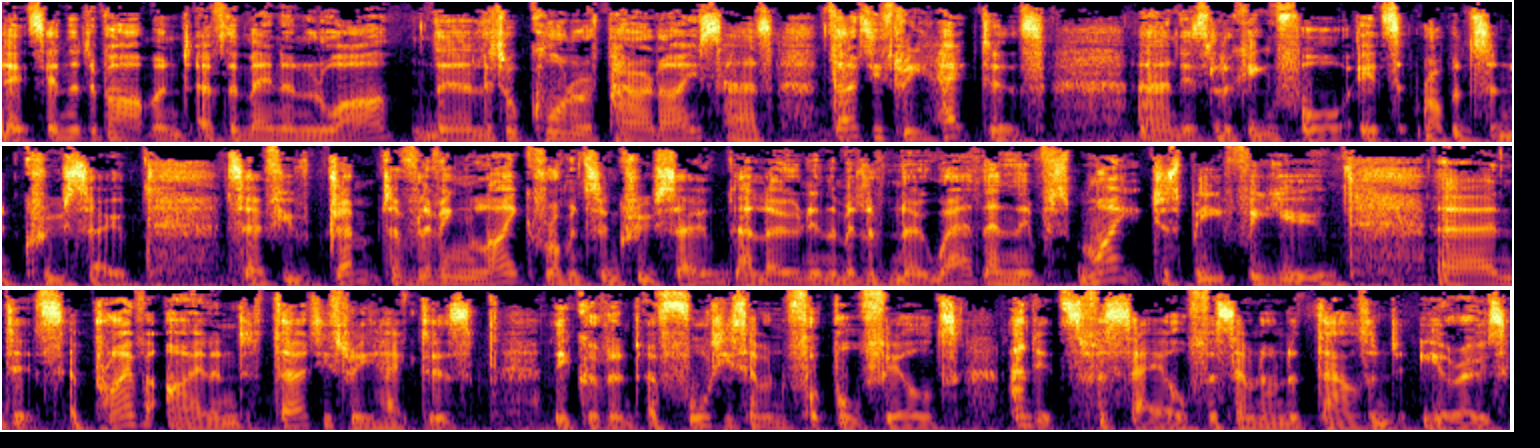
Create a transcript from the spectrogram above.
It's in the department of the Maine and Loire. The little corner of paradise has 33 hectares and is looking for its Robinson Crusoe. So if you've dreamt of living like Robinson Crusoe, alone in the middle of nowhere, then this might just be for you. And it's a private island, 33 hectares, the equivalent of 47 football fields, and it's for sale for 700,000 euros.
